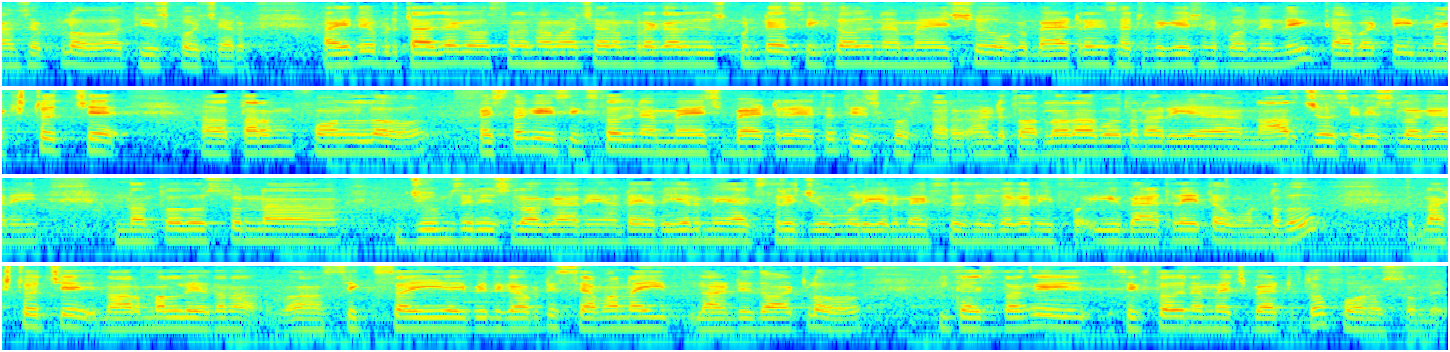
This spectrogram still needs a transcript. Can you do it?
కాన్సెప్ట్లో తీసుకొచ్చారు. అయితే ఇప్పుడు తాజాగా వస్తున్న సమాచారం ప్రకారం చూసుకుంటే సిక్స్ థౌజండ్ ఎంఏహెచ్ ఒక బ్యాటరీ సర్టిఫికేషన్ పొందింది. కాబట్టి నెక్స్ట్ వచ్చే తరం ఫోన్లో ఖచ్చితంగా ఈ సిక్స్ థౌజండ్ ఎంఏహెచ్ బ్యాటరీని అయితే తీసుకొస్తున్నారు. అంటే త్వరలో రాబోతున్న రియా నార్జో సిరీస్లో కానీ దాంతో వస్తున్న జూమ్ సిరీస్లో కానీ అంటే Realme X three zoom Realme X three సిరీస్లో కానీ ఈ బ్యాటరీ అయితే ఉండదు. నెక్స్ట్ వచ్చే నార్మల్ ఏదైనా సిక్స్ ఐ అయిపోయింది కాబట్టి సెవెన్ ఐ లాంటి దాంట్లో ఈ ఖచ్చితంగా ఈ సిక్స్ థౌజండ్ ఎంహెచ్ బ్యాటరీతో ఫోన్ వస్తుంది.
